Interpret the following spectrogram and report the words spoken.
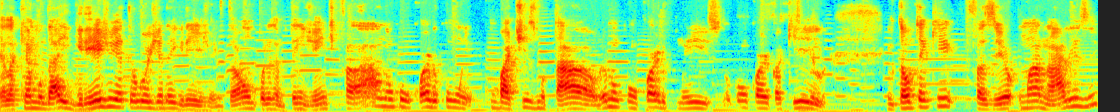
ela quer mudar a igreja e a teologia da igreja. Então, por exemplo, tem gente que fala, ah, não concordo com, com batismo tal, eu não concordo com isso, não concordo com aquilo. Então tem que fazer uma análise,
